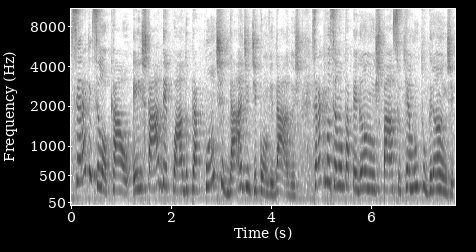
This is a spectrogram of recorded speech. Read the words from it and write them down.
Será que esse local ele está adequado para a quantidade de convidados? Será que você não está pegando um espaço que é muito grande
